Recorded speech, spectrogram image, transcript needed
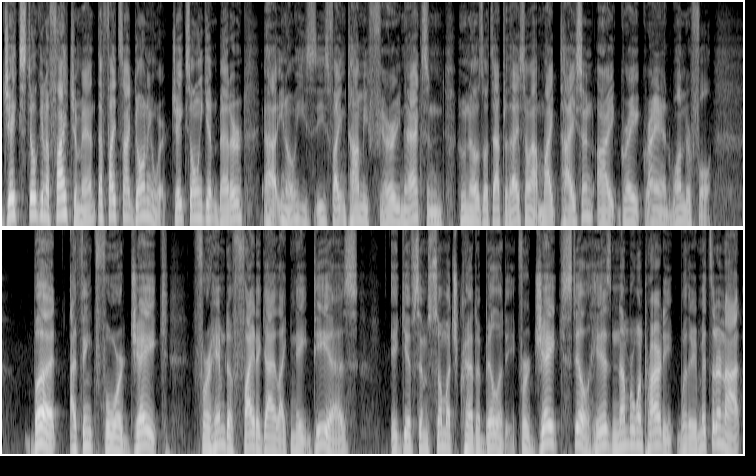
Jake's still going to fight you, man. That fight's not going anywhere. Jake's only getting better. Uh, you know, he's he's fighting Tommy Fury next, and who knows what's after that. He's talking about Mike Tyson. All right, great, grand, wonderful. But I think for Jake – for him to fight a guy like Nate Diaz, it gives him so much credibility. For Jake, still, his number one priority, whether he admits it or not,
